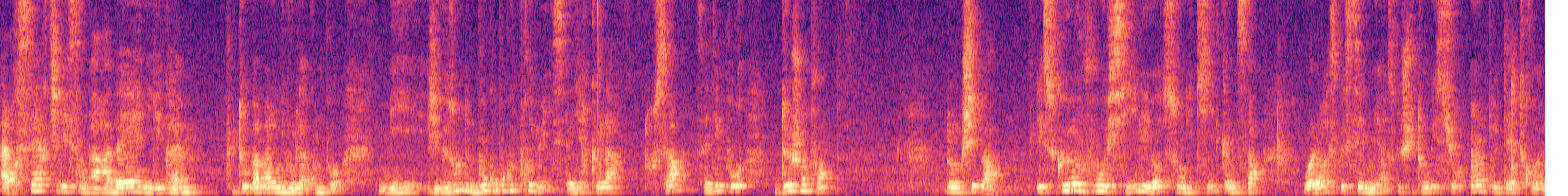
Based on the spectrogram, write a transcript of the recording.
Alors certes, il est sans parabènes, il est quand même plutôt pas mal au niveau de la compo, mais j'ai besoin de beaucoup beaucoup de produits. C'est-à-dire que là, tout ça, ça a été pour deux shampoings. Donc je sais pas. Est-ce que vous aussi, les vôtres sont liquides comme ça? Ou alors est-ce que c'est le mien? Est-ce que je suis tombée sur un peut-être euh,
